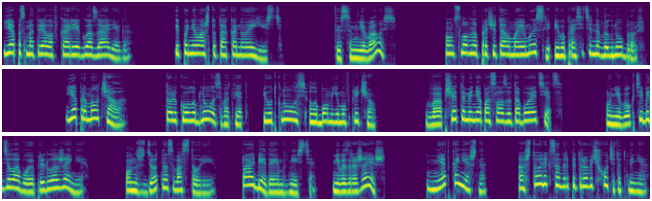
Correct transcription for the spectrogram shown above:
Я посмотрела в карие глаза Олега и поняла, что так оно и есть. «Ты сомневалась?» Он словно прочитал мои мысли и вопросительно выгнул бровь. Я промолчала, только улыбнулась в ответ и уткнулась лбом ему в плечо. «Вообще-то меня послал за тобой отец. У него к тебе деловое предложение. Он ждет нас в Астории. Пообедаем вместе. Не возражаешь?» «Нет, конечно. А что Александр Петрович хочет от меня?»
